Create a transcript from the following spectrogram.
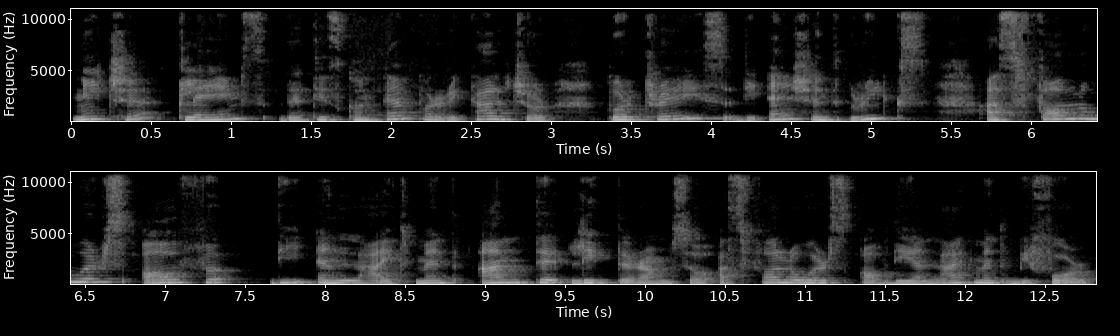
Nietzsche claims that his contemporary culture portrays the ancient Greeks as followers of the Enlightenment ante litteram, so as followers of the Enlightenment before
